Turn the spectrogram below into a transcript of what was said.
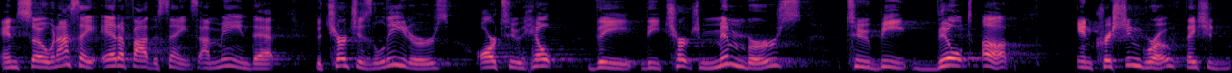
And so when I say edify the saints, I mean that the church's leaders are to help the, the church members to be built up in Christian growth. They should,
